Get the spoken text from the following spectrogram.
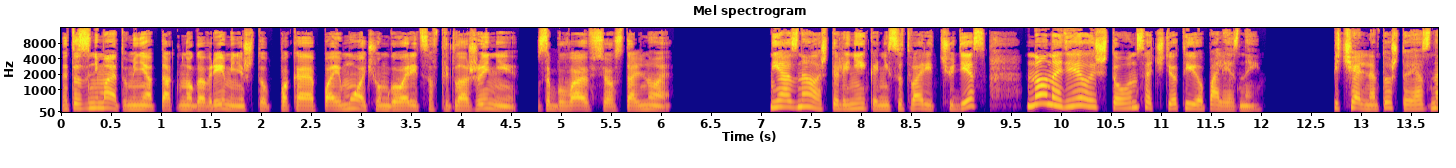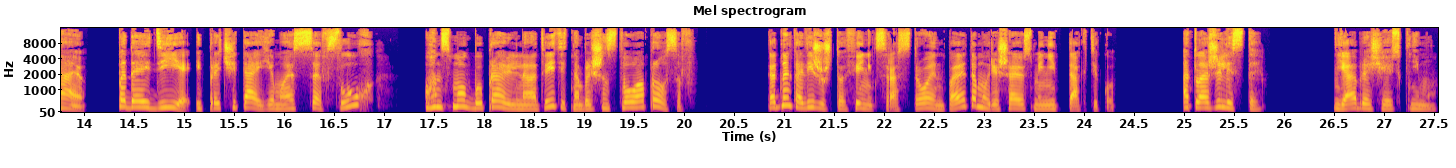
Это занимает у меня так много времени, что пока я пойму, о чем говорится в предложении, забываю все остальное». Я знала, что линейка не сотворит чудес, но надеялась, что он сочтет ее полезной. Печально то, что я знаю. Подойди и прочитай ему эссе вслух, он смог бы правильно ответить на большинство вопросов. Однако вижу, что Феникс расстроен, поэтому решаю сменить тактику. Отложи листы. Я обращаюсь к нему.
